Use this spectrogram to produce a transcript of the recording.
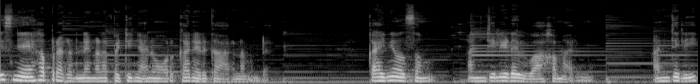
ഈ സ്നേഹപ്രകടനങ്ങളെപ്പറ്റി ഞാൻ ഓർക്കാനൊരു കാരണമുണ്ട്. കഴിഞ്ഞ ദിവസം അഞ്ജലിയുടെ വിവാഹമായിരുന്നു. അഞ്ജലി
